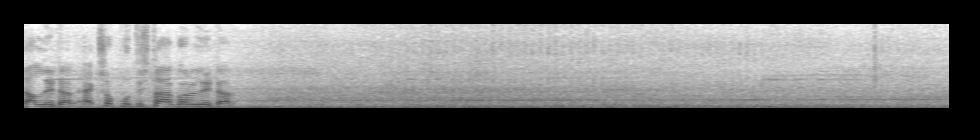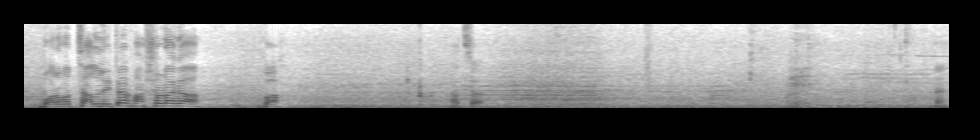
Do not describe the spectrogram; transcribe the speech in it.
চার লিটার। একশো পঁচিশ টাকা করে লিটার। বরাবর চার লিটার পাঁচশো টাকা? বাহ। আচ্ছা। হ্যাঁ।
